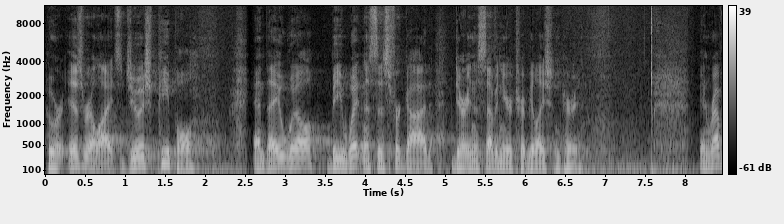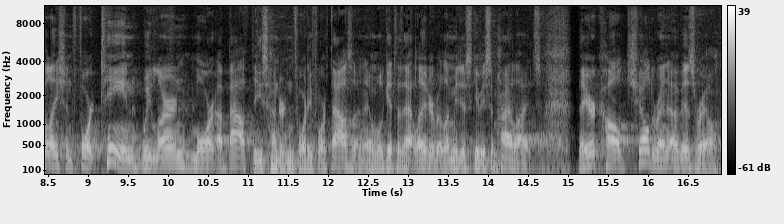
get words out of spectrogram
who are Israelites, Jewish people, and they will be witnesses for God during the seven year tribulation period. In Revelation 14, we learn more about these 144,000, and we'll get to that later, but let me just give you some highlights. They are called children of Israel.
